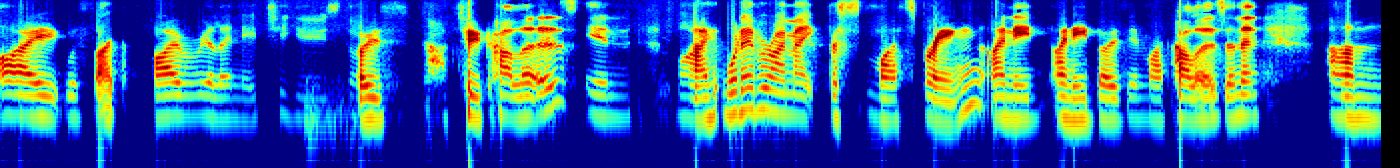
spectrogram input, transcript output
I was like, I really need to use those two colors in my whatever I make for my spring. I need I need those in my colors. And then um,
